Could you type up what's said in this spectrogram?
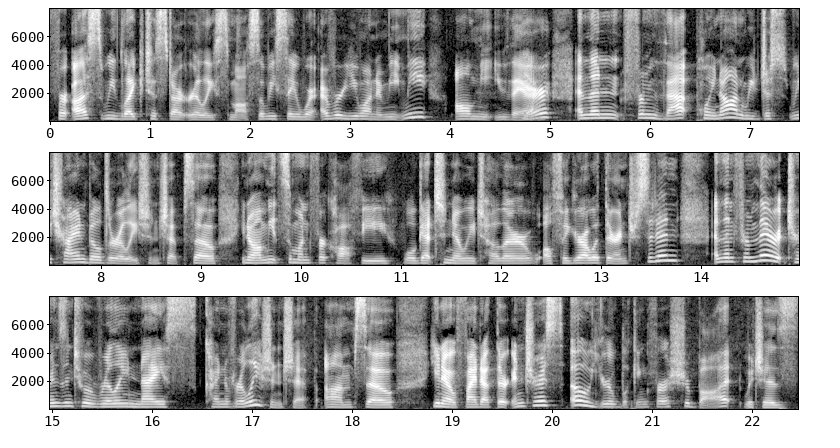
for us, we like to start really small. So we say, wherever you want to meet me, I'll meet you there. And then from that point on, we just, we try and build a relationship. So, you know, I'll meet someone for coffee, we'll get to know each other, I'll figure out what they're interested in. And then from there, it turns into a really nice kind of relationship. Um, so, you know, find out their interests. Oh, you're looking for a Shabbat, which is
